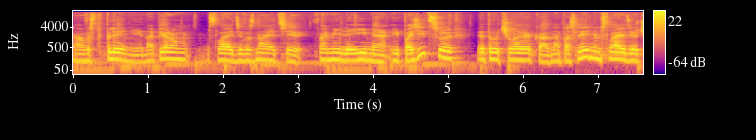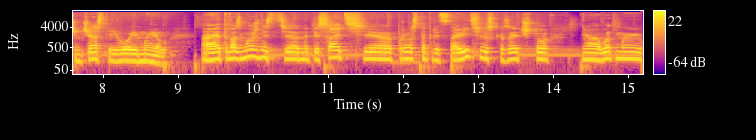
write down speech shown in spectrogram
выступлений. На первом слайде вы знаете фамилия, имя и позицию этого человека, а на последнем слайде очень часто его email – а это возможность э, написать э, просто представителю, сказать, что э, вот мы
